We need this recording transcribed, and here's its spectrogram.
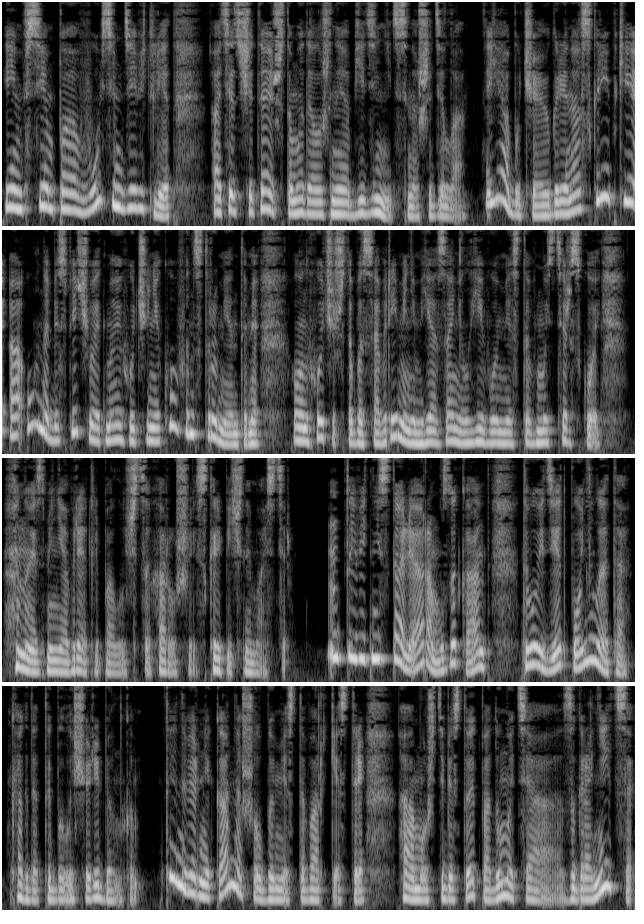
им всем по восемь-девять лет. Отец считает, что мы должны объединить наши дела. Я обучаю игре на скрипке, а он обеспечивает моих учеников инструментами. Он хочет, чтобы со временем я занял его место в мастерской, но из меня вряд ли получится хороший скрипичный мастер». «Ты ведь не столяр, а музыкант. Твой дед понял это, когда ты был еще ребенком. Ты наверняка нашел бы место в оркестре. А может, тебе стоит подумать о загранице,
